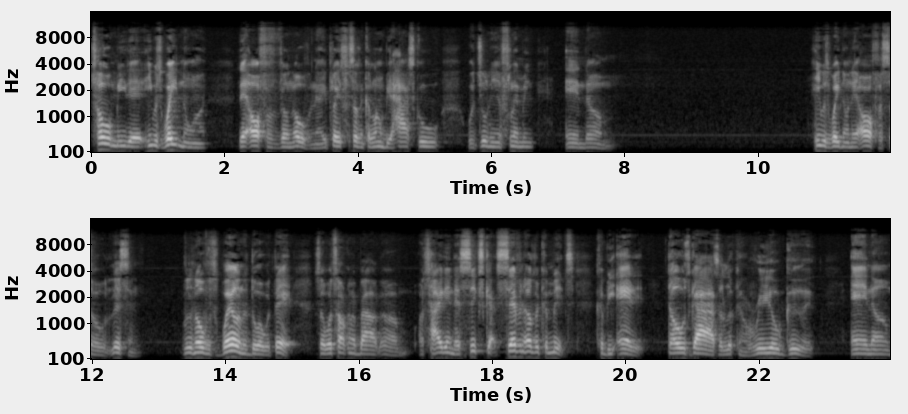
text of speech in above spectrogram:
told me that he was waiting on that offer from Villanova. Now he plays for Southern Columbia High School with Julian Fleming, and um, he was waiting on that offer. So listen, Villanova's well in the door with that. So we're talking about um, a tight end that six got seven other commits could be added. Those guys are looking real good. And um,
